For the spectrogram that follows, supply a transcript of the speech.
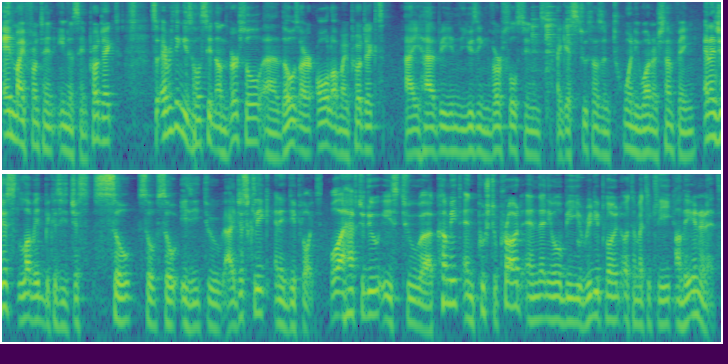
and my frontend in the same project. So everything is hosted on Vercel. Uh, those are all of my projects. I have been using Vercel since I guess 2021 or something and I just love it because it's just so so so easy to I just click and it deploys. All I have to do is to uh, commit and push to prod and then it will be redeployed automatically on the internet.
